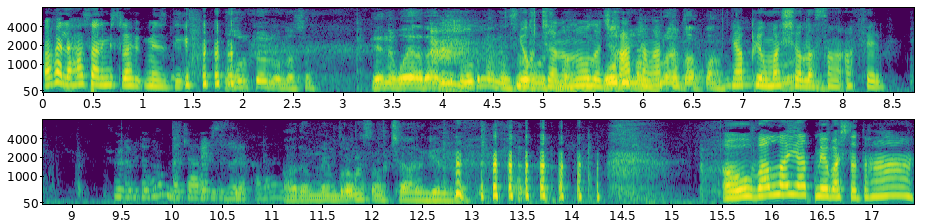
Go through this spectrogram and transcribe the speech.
Bak hele Hasan'ım israf etmez diye. Doğru söylüyorlar sen. Beni koyar artık oldum ben sana. Yok Onun için canım, ne olacak? Atan, bak, buraya atan. Bak bak. Yapıyorsun maşallah sana aferin. Şöyle bir de vurun da çare Hepsi börek alır. Adam ben bulamazsam çağırın gelin. Oo vallahi yatmaya başladı ha.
